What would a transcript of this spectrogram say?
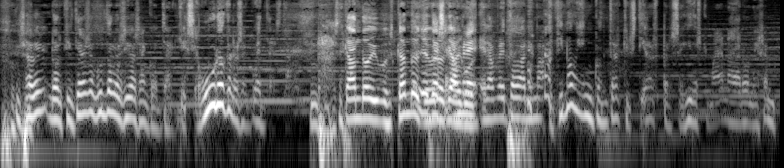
¿sabes? Los cristianos ocultos los ibas a encontrar, que seguro que los encuentras. Rascando y buscando, Y seguro entonces que el, hombre, el hombre todo animado. Encima voy a encontrar cristianos perseguidos que me van a dar un ejemplo.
